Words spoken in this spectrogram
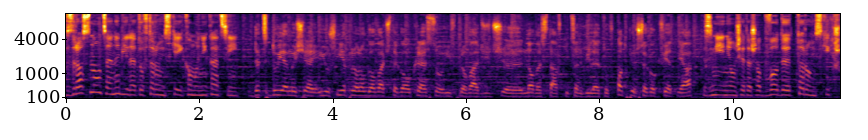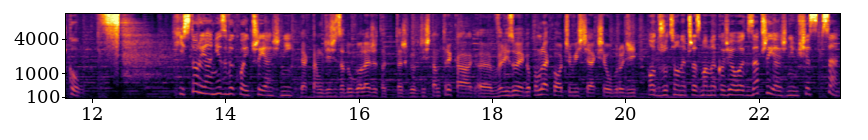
Wzrosną ceny biletów toruńskiej komunikacji. Decydujemy się już nie prolongować tego okresu i wprowadzić e, nowe stawki cen biletów od 1 kwietnia. Zmienią się też obwody toruńskich szkół. Historia niezwykłej przyjaźni. Jak tam gdzieś za długo leży, to też go gdzieś tam tryka. E, Wylizuje go po mleku oczywiście, jak się ubrudzi. Odrzucony przez mamę koziołek zaprzyjaźnił się z psem.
